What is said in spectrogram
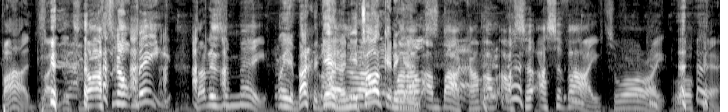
bad. Like, it's not. That's not me. That isn't me." well, you're back again, and you're talking well, again. I'm, I'm back. I'm, I'm, I, su- I survived, so we're all right. We're okay.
